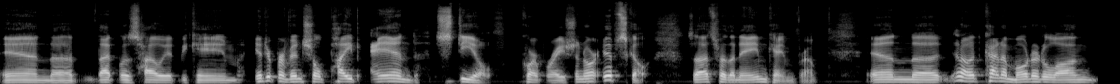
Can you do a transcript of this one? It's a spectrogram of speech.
and uh, that was how it became Interprovincial Pipe and Steel Corporation or IPSCO. So that's where the name came from. And, uh, you know, it kind of motored along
